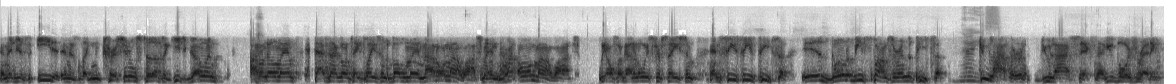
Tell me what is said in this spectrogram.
and then just eat it, and it's like nutritional stuff that keeps you going. I don't know, man. That's not going to take place in the bubble, man. Not on my watch, man. Not on my watch. We also got an oyster station, and CC's Pizza is going to be sponsoring the pizza. Nice. July 3rd, July 6th. Now, you boys ready?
